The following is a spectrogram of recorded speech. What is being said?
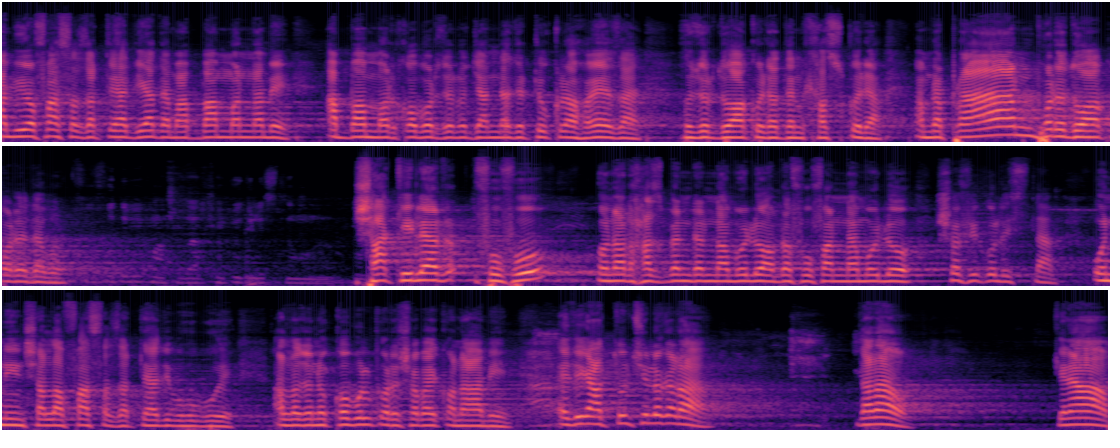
আমিও পাঁচ হাজার টাকা দিয়া দেম। আব্বা আম্মার নামে, আব্বা আম্মার কবর যেন জান্নাতের টুকরা হয়ে যায়। হুজুর, দোয়া করে দেন, খাস করে আমরা প্রাণ ভরে দোয়া করে দেব। শাকিলের ফুফু, ওনার হাজব্যান্ডের নাম হইল, আমরা ফুফার নাম হইল শফিকুল ইসলাম। উনি ইনশাল্লাহ পাঁচ হাজার টাকা দিব হুবুয়ে। আল্লাহ যেন কবুল করে সবাই কনা, আমিন। এদিকে আর তুলছিল কারা? দাঁড়াও। কি নাম?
